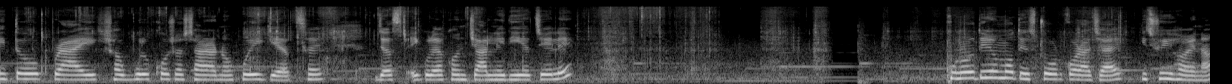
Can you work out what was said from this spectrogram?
এই তো প্রায় সবগুলো খোসা ছাড়ানো হয়ে গিয়েছে। জাস্ট এগুলো এখন চালনি দিয়ে চেলে। পনেরো দিনের মতো স্টোর করা যায়, কিছুই হয় না।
